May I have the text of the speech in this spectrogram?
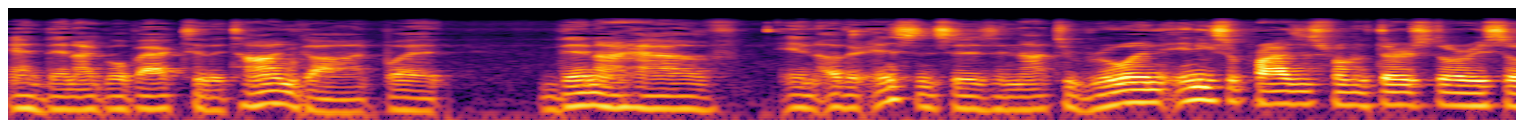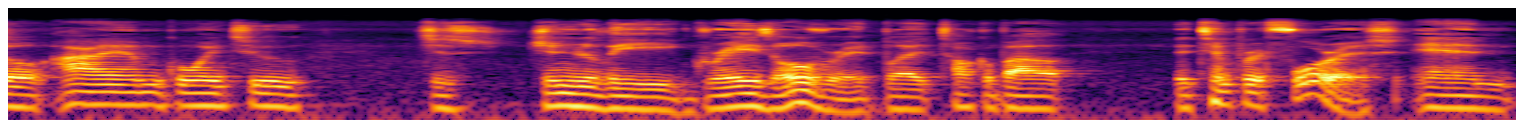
and then I go back to the time god, but then I have in other instances, and not to ruin any surprises from the third story, so I am going to just generally graze over it, but talk about the temperate forest and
